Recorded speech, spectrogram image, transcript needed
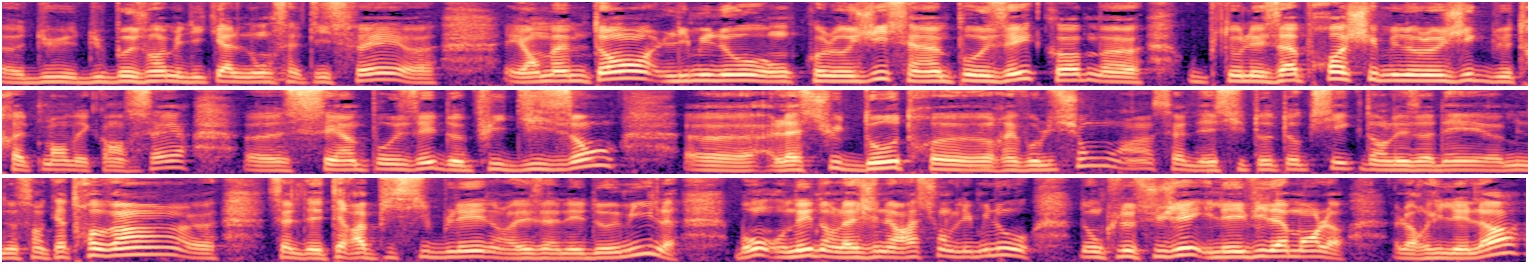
du, du, besoin médical non satisfait. et en même temps, l'immuno-oncologie s'est imposée comme, ou plutôt les approches immunologiques du traitement des cancers, s'est imposée depuis dix ans à la suite d'autres révolutions, hein, celle des cytotoxiques dans les années 1980, celle des thérapies ciblées dans les années 2000. Bon, on est dans la génération de l'immuno. Donc le sujet, il est évidemment là. Alors il est là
